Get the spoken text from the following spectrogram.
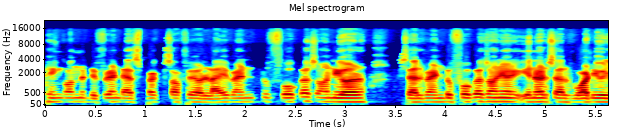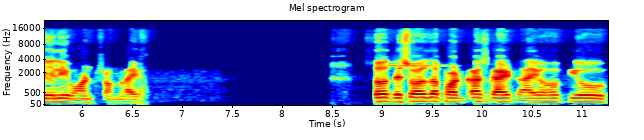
think on the different aspects of your life and to focus on yourself and to focus on your inner self what you really want from life. So this was the podcast guide i hope you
